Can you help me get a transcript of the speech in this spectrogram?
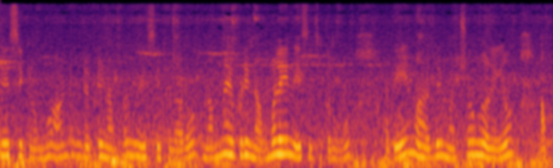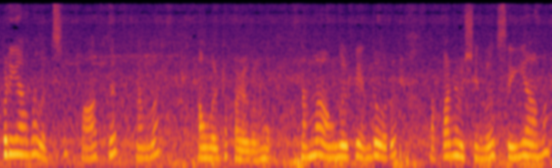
நேசிக்கிறோமோ ஆண்டவர் எப்படி நம்மளை நேசிக்கிறாரோ நம்ம எப்படி நம்மளே நேசிச்சுக்கிறோமோ அதே மாதிரி மற்றவங்களையும் அப்படியாக வச்சு பார்த்து நம்ம அவங்கள்ட்ட பழகணும். நம்ம அவங்களுக்கு எந்த ஒரு தப்பான விஷயங்களும் செய்யாமல்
